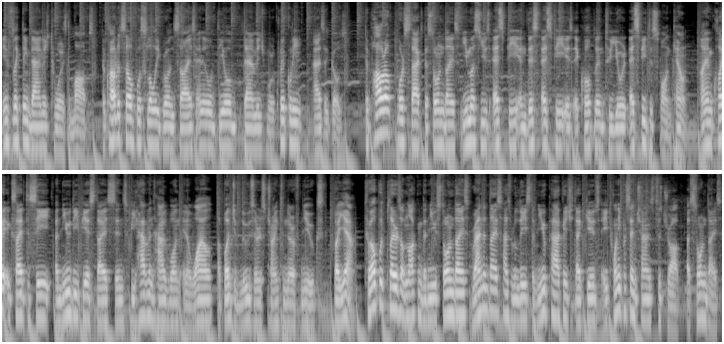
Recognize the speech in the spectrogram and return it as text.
inflicting damage towards the mobs. The cloud itself will slowly grow in size and it will deal damage more quickly as it goes. To power up or stack the storm dice, you must use SP and this SP is equivalent to your SP to spawn count. I am quite excited to see a new DPS dice since we haven't had one in a while, a bunch of losers trying to nerf nukes. But yeah, to help with players unlocking the new Storm Dice, Random Dice has released a new package that gives a 20% chance to drop a Storm Dice.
